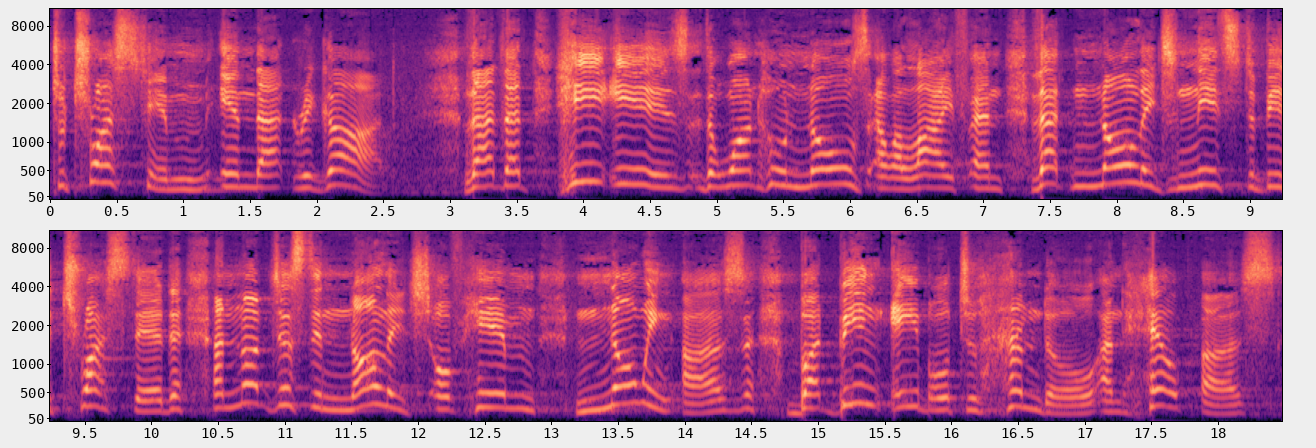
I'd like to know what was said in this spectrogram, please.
to trust Him in that regard that, that He is the one who knows our life, and that knowledge needs to be trusted, and not just the knowledge of Him knowing us, but being able to handle and help us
